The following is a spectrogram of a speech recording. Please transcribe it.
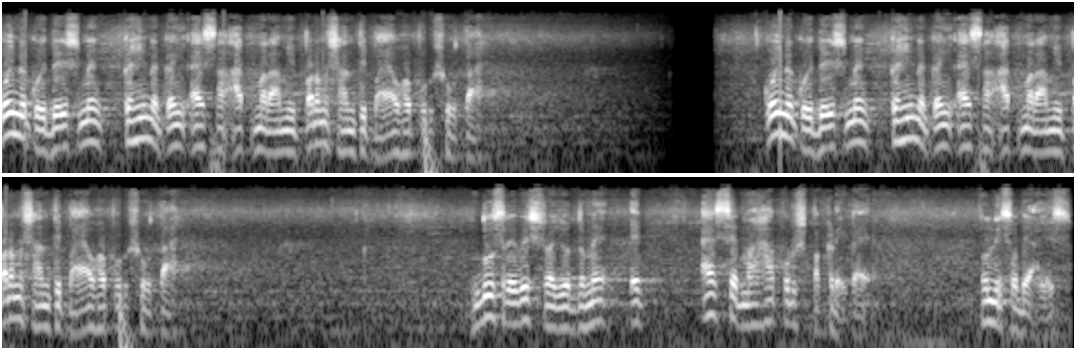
कोई न कोई देश में कहीं न कहीं ऐसा आत्मरामी, परम शांति पाया हुआ पुरुष होता है। कोई न कोई देश में कहीं न कहीं ऐसा आत्मरामी, परम शांति पाया हुआ पुरुष होता है। दूसरे विश्व युद्ध में एक ऐसे महापुरुष पकड़े गए 1942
